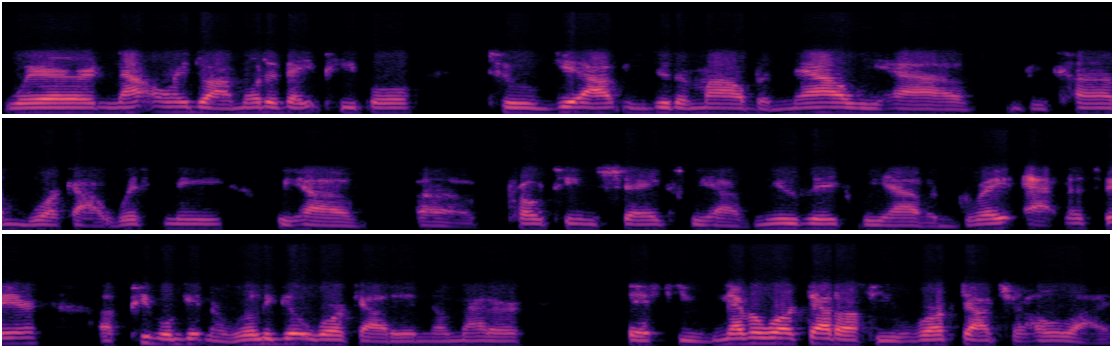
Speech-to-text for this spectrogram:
where not only do I motivate people to get out and do the mile, but now we have become work out with me. We have uh, protein shakes, we have music, we have a great atmosphere of people getting a really good workout in, no matter if you've never worked out or if you've worked out your whole life.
